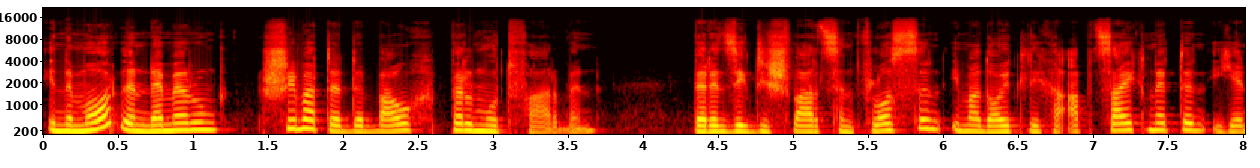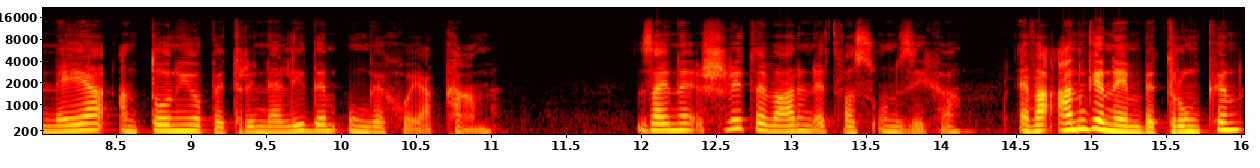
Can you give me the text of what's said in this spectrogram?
In der Morgendämmerung schimmerte der Bauch perlmuttfarben, während sich die schwarzen Flossen immer deutlicher abzeichneten, je näher Antonio Petrinelli dem Ungeheuer kam. Seine Schritte waren etwas unsicher. Er war angenehm betrunken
